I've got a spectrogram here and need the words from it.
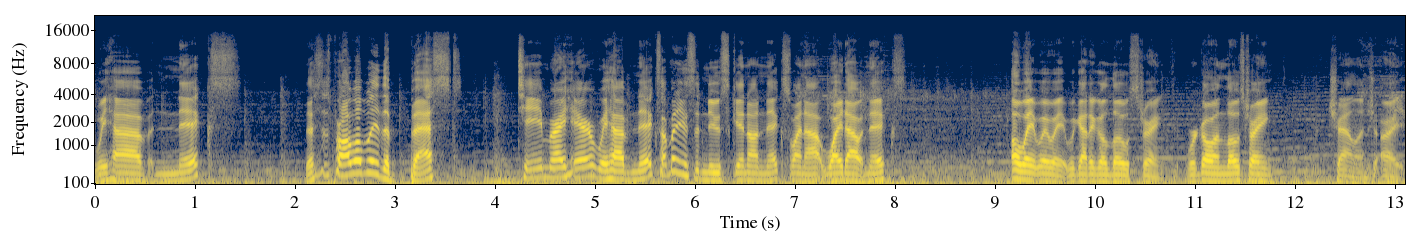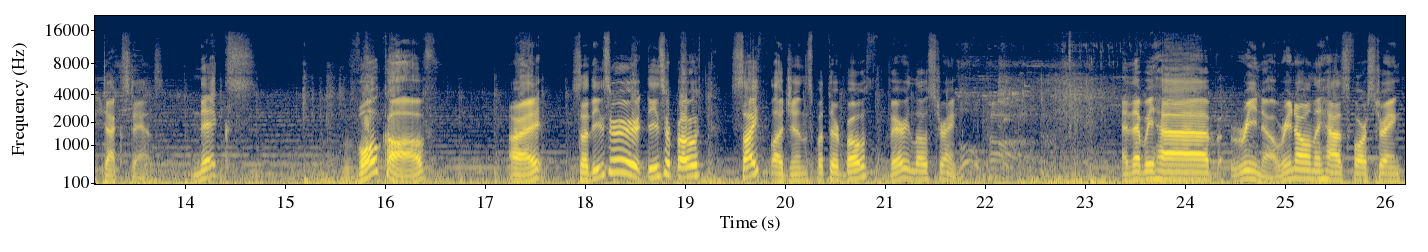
we have Nix. This is probably the best team right here. We have Nix. I'm going to use the new skin on Nix. Why not? White out Nix. Oh, wait, wait, wait. We got to go low strength. We're going low strength challenge. All right, deck stance. Nix, Volkov. All right. So these are these are both Scythe legends, but they're both very low strength. And then we have Reno. Reno only has four strength.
